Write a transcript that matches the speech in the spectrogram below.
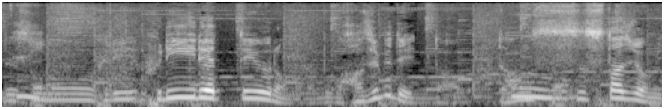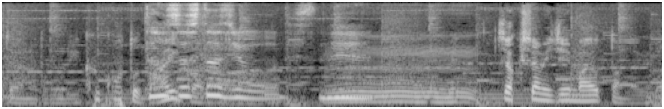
ではい。そのフリフリーレっていうのもね僕初めて行ったダンススタジオみたいなところに行くことダないから。ンススタジオですうん。ね、めちゃくちゃ道に迷ったんだけど。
